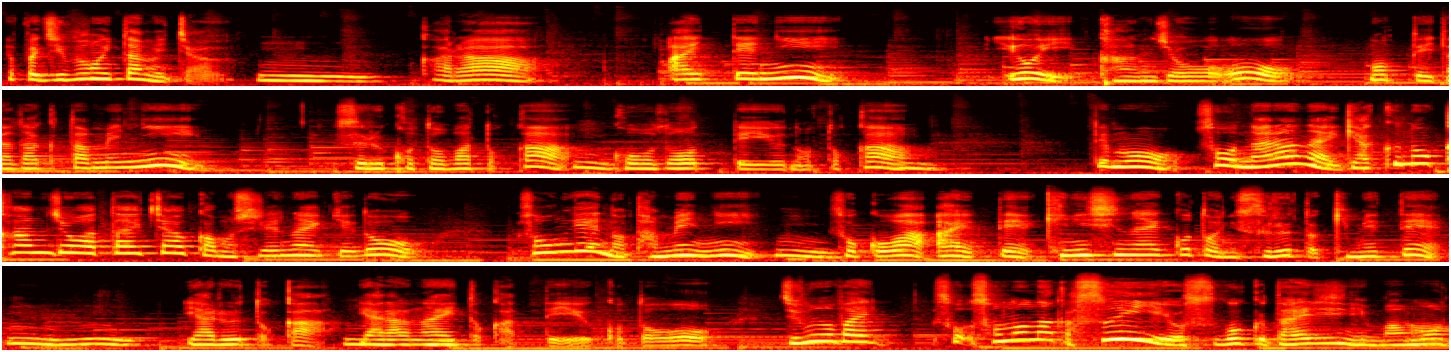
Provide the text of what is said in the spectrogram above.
やっぱり自分を痛めちゃううん。から相手に良い感情を持っていただくためにする言葉とかうん。行動っていうのとか、うん。でもそうならない逆の感情を与えちゃうかもしれないけど尊厳のためにうん。そこはあえて気にしないことにすると決めてやるとかうんやらないとかっていうことを自分の場合そそのなんか推移をすごく大事に守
